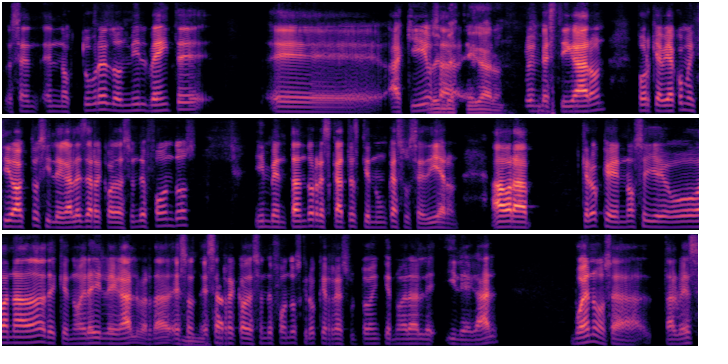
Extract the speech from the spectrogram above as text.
pues en, octubre del 2020, eh, aquí, o lo investigaron. lo investigaron porque había cometido actos ilegales de recaudación de fondos, inventando rescates que nunca sucedieron. Ahora, creo que no se llegó a nada de que no era ilegal, ¿verdad? Eso, mm. Esa recaudación de fondos creo que resultó en que no era ilegal bueno, o sea, tal vez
